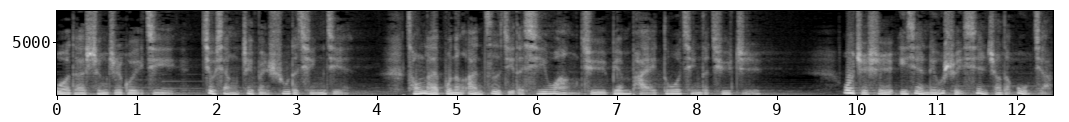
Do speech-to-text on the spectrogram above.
我的生之轨迹。就像这本书的情节，从来不能按自己的希望去编排多情的曲直。我只是一件流水线上的物件儿，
